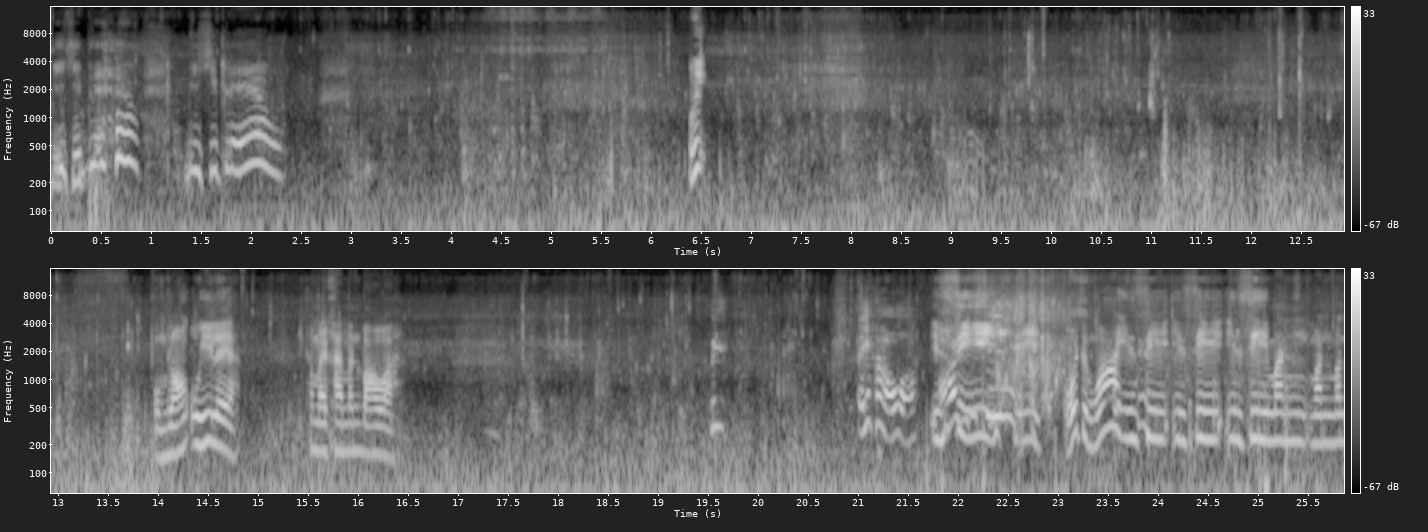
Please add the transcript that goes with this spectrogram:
มีคลิปแล้ว มีคลิปแล้วอุ้ยผมร้องอุ้ยเลยอะทำไมคันมันเบาอะ ไอ้ไอ้เห่าเหรออินซีอินซีโอ้ยถึงว่าอินซีอินซีอินซีมันมันมัน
